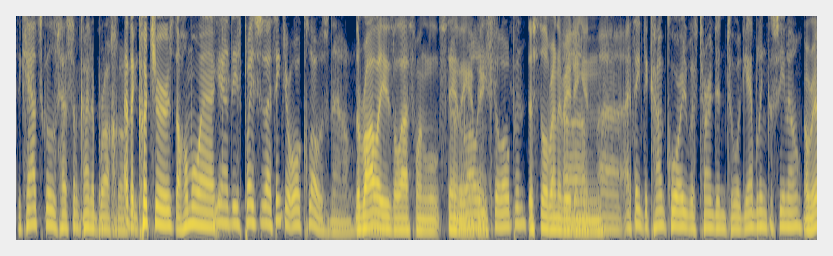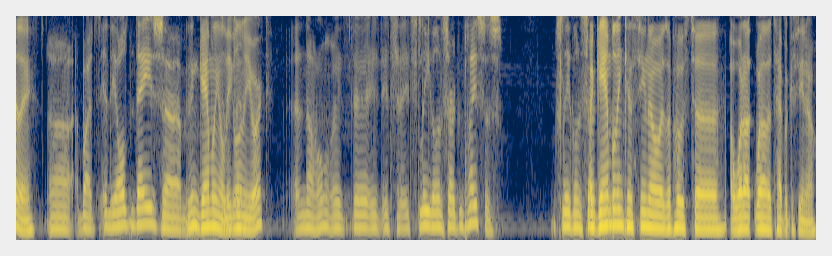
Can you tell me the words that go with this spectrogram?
The Catskills has some kind of bracha. Yeah, the Kutsher's, the Homowack, yeah, these places, I think they're all closed now. the Raleigh is the last one standing. the I Raleigh's still open. they're still renovating. Um, and uh, I think the Concord was turned into a gambling casino. oh, really? Uh, but in the olden days, um, Isn't gambling illegal the- in New York? uh, no, it, it, it's it's legal in certain places. It's legal in certain A gambling casino as opposed to a, what? What other type of casino?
